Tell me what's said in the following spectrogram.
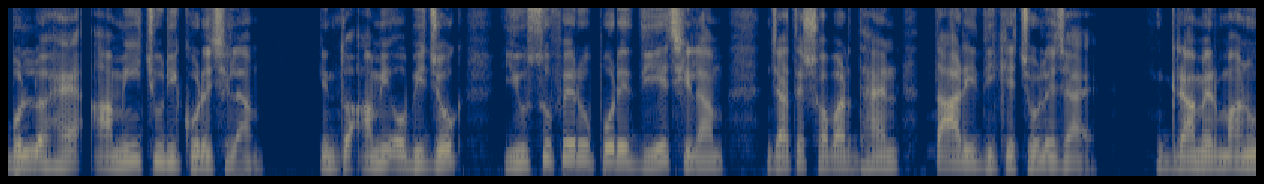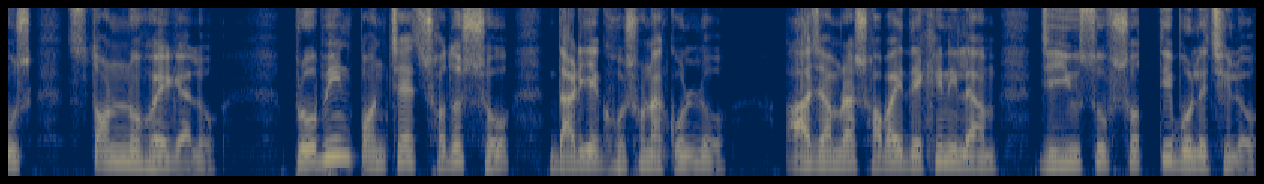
বলল হ্যাঁ আমিই চুরি করেছিলাম। কিন্তু আমি অভিযোগ ইউসুফের উপরে দিয়েছিলাম যাতে সবার ধ্যান তারই দিকে চলে যায়। গ্রামের মানুষ স্তন্ন হয়ে গেল। প্রবীণ পঞ্চায়েত সদস্য দাঁড়িয়ে ঘোষণা করল, আজ আমরা সবাই দেখে নিলাম যে ইউসুফ সত্যি বলেছিল।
